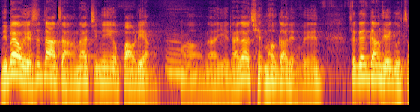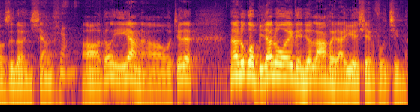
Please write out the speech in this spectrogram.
礼拜五也是大涨，那今天又爆量，嗯啊，那也来到前波高点附近，这跟钢铁股走势都很像，很像啊，都一样的啊，我觉得。那如果比较弱一点，就拉回来月线附近了。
